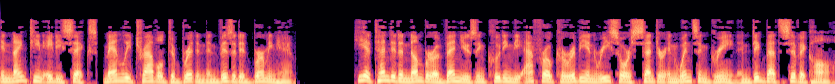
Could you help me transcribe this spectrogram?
In 1986, Manley traveled to Britain and visited Birmingham. He attended a number of venues including the Afro-Caribbean Resource Center in Winson Green and Digbeth Civic Hall.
